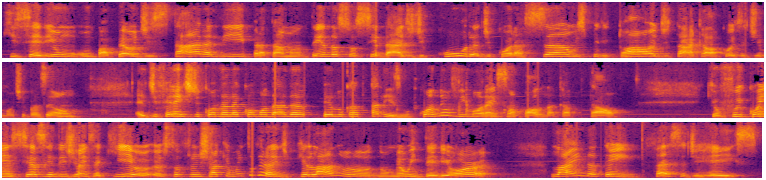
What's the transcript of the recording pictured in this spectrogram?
que seria um, um papel de estar ali para estar tá mantendo a sociedade de cura de coração espiritual, de tá, aquela coisa de motivação, é diferente de quando ela é comandada pelo capitalismo. Quando eu vim morar em São Paulo, na capital, que eu fui conhecer as religiões aqui, eu, eu sofri um choque muito grande, porque lá no, no meu interior Lá ainda tem festa de reis.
